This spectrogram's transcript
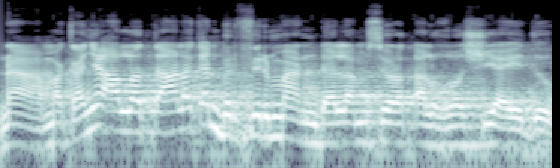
Nah, makanya Allah Taala kan berfirman dalam surat Al-Ghasyiyah itu.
